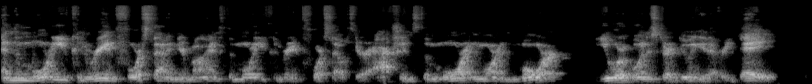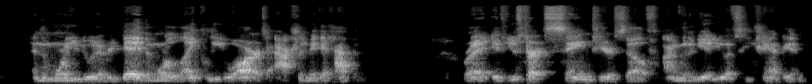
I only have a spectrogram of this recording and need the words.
And the more you can reinforce that in your mind, the more you can reinforce that with your actions, the more and more and more you are going to start doing it every day. And the more you do it every day, the more likely you are to actually make it happen. Right? If you start saying to yourself, I'm going to be a UFC champion,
